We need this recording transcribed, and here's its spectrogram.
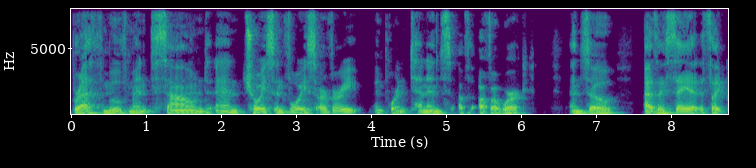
breath, movement, sound, and choice and voice are very important tenets of, of our work. And so as I say it, it's like,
